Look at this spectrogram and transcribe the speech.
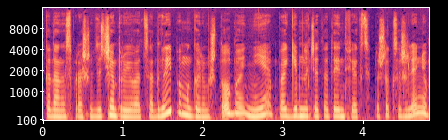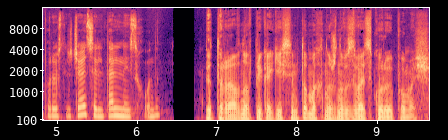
когда нас спрашивают, зачем прививаться от гриппа, мы говорим, чтобы не погибнуть от этой инфекции, потому что, к сожалению, порой встречаются летальные исходы. Петр Равнов, при каких симптомах нужно вызывать скорую помощь?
